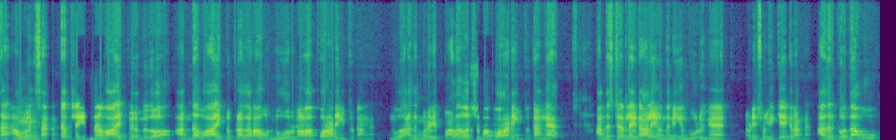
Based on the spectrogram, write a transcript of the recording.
ச- அவங்களுக்கு சட்டத்துல என்ன வாய்ப்பு இருந்ததோ அந்த வாய்ப்பு பிரகாரம் அவங்க நூறு நாளா போராடிக்கிட்டு இருக்காங்க. நூ- அதுக்கு. முன்னாடி பல வருஷமா போராடிக்கிட்டு இருக்காங்க. அந்த ஸ்டெர்லைட் ஆலையை வந்து நீங்க மூடுங்க அப்படின்னு சொல்லி கேக்குறாங்க. அதற்கு வந்து அவங்க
